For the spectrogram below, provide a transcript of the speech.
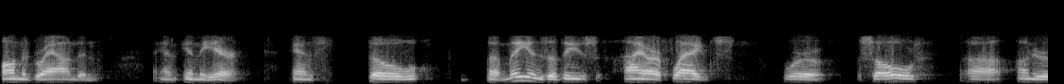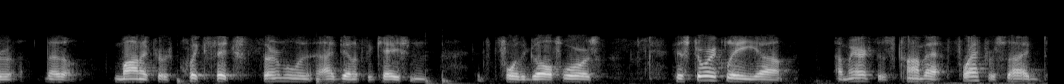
on the ground and and in the air. And so uh, millions of these IR flags were sold uh, under the moniker Quick Fix Thermal Identification for the Gulf Wars. Historically, uh, America's combat fratricide,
